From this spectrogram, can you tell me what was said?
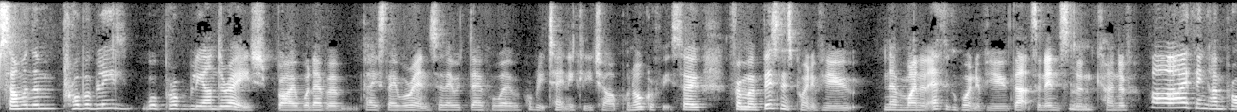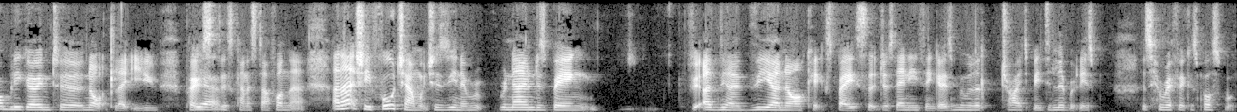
Some of them probably were probably underage by whatever place they were in, so they were therefore they were probably technically child pornography. So from a business point of view, never mind an ethical point of view, that's an instant kind of, "Oh, I think I'm probably going to not let you post Yeah. this kind of stuff on there. And actually, 4chan, which is, you know, re- renowned as being, uh, you know, the anarchic space that just anything goes, and people try to be deliberately as as horrific as possible.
